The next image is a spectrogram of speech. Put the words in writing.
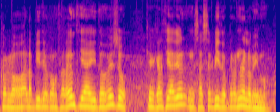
con las videoconferencias y todo eso, que gracias a Dios nos ha servido, pero no es lo mismo.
